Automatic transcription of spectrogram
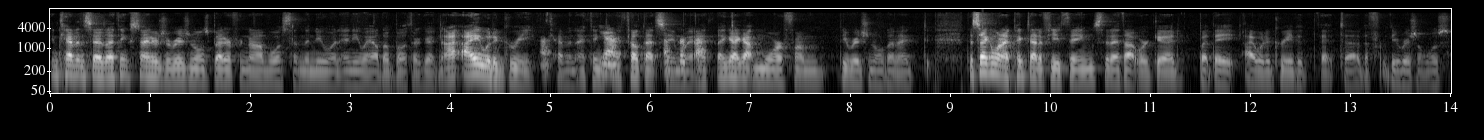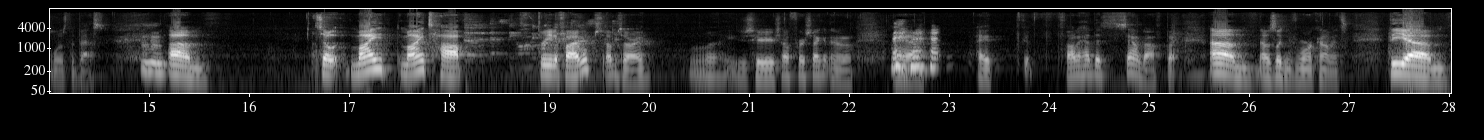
And Kevin says, I think Snyder's original is better for novelists than the new one anyway, although both are good. And I, I would agree, Kevin. I think Yeah, I felt that same heard way. I think I got more from the original than I did. The second one, I picked out a few things that I thought were good, but they I would agree that, that uh, the, the original was, was the best. Mm-hmm. Um, so my my top three to five. Oops, I'm sorry. You just hear yourself for a second. I don't know. I, uh, I thought I had the sound off, but um, I was looking for more comments. The um,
